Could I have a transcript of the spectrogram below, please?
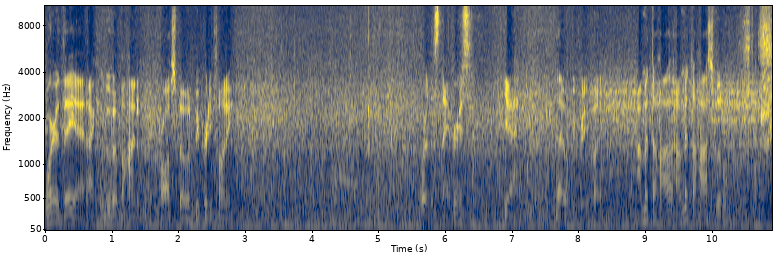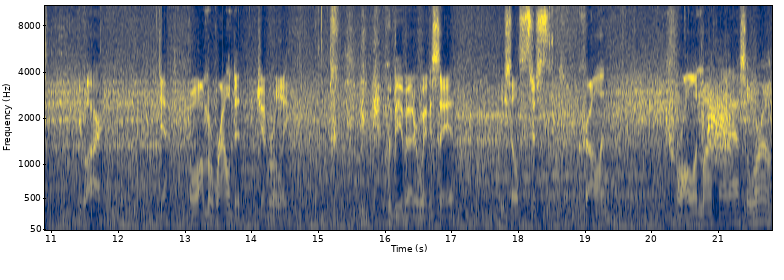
Where are they at? I can move up behind them with a crossbow. It'd be pretty funny. Or the snipers. Yeah, That would be pretty funny. I'm at the ho- I'm at the hospital. You are. Yeah. Well, I'm around it generally. Would be a better way to say it. You still just crawling. Crawling my fat ass around.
